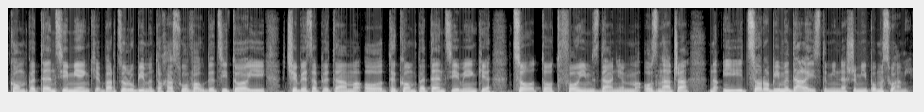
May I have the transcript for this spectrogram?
kompetencje miękkie. Bardzo lubimy to hasło w audycji, to i ciebie zapytam o te kompetencje miękkie. Co to twoim zdaniem oznacza? No i co robimy dalej z tymi naszymi pomysłami?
